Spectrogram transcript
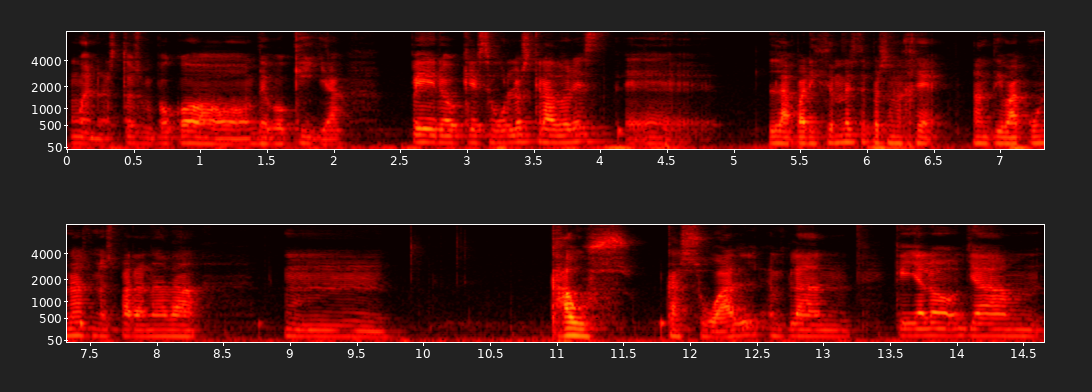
bueno, esto es un poco de boquilla, pero que según los creadores, eh, la aparición de este personaje antivacunas no es para nada mmm, caos casual, en plan, que ya lo, ya mm,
